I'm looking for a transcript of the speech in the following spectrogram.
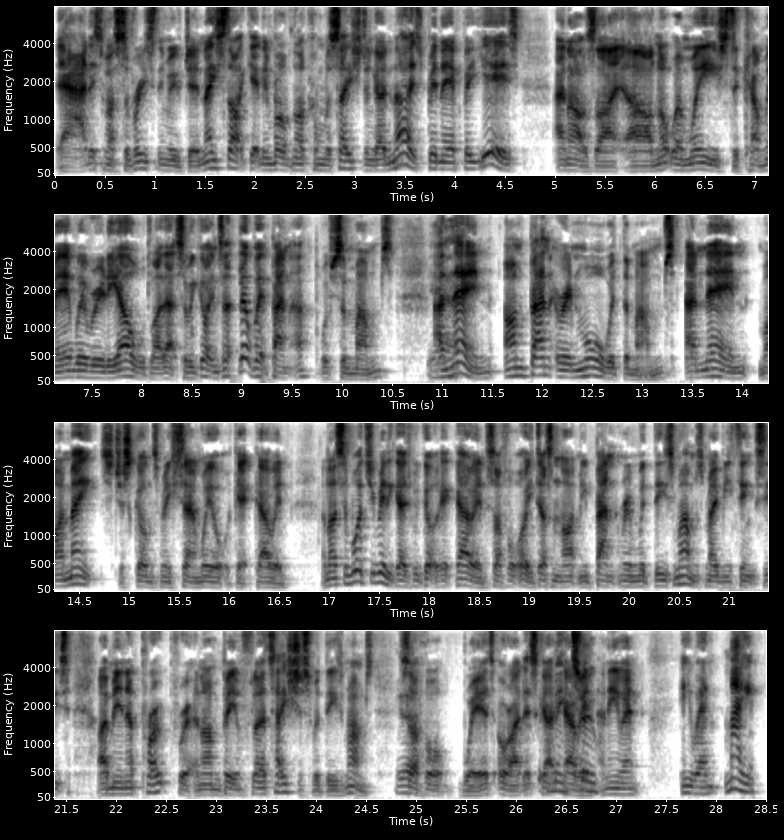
yeah, this must have recently moved here. And they started getting involved in our conversation and go, no, it's been here for years. And I was like, oh, not when we used to come here. We're really old like that. So we got into a little bit of banter with some mums. And then I'm bantering more with the mums. And then my mate's just gone to me saying, we ought to get going. And I said, what do you mean? He goes, we've got to get going. So I thought, oh, he doesn't like me bantering with these mums. Maybe he thinks it's I'm inappropriate and I'm being flirtatious with these mums. So I thought, weird. All right, let's get Me going. too. And he went, he went, mate,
